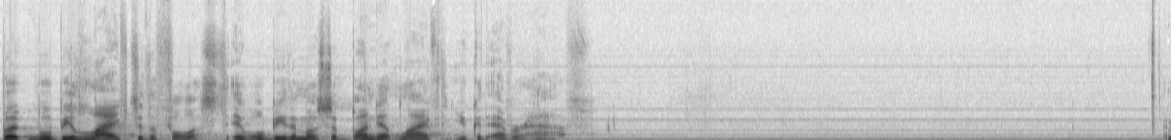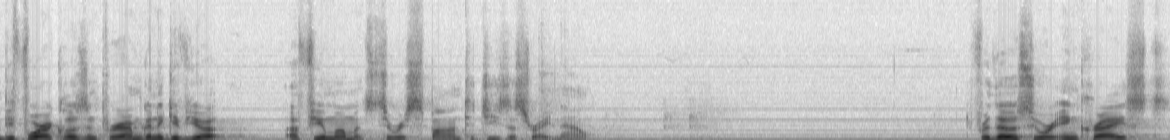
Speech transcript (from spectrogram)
but will be life to the fullest. It will be the most abundant life that you could ever have. Before I close in prayer, I'm going to give you a, a few moments to respond to Jesus right now. For those who are in Christ,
